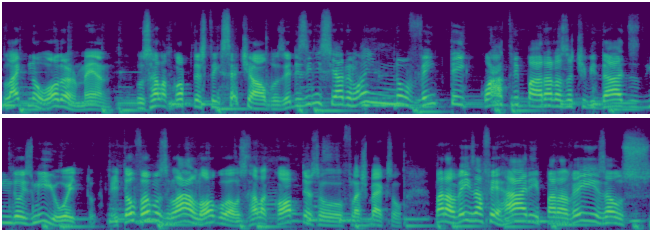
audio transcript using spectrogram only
Like No Other Man, os Helicopters têm sete álbuns. Eles iniciaram lá em 94 e pararam as atividades em 2008. Então vamos lá logo aos Helicopters, ou Flashbackson. Parabéns à Ferrari, parabéns aos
